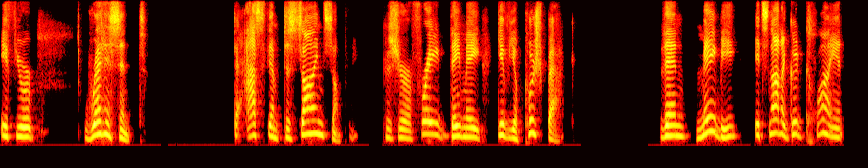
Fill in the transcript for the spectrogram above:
if you're reticent to ask them to sign something because you're afraid they may give you pushback, then maybe it's not a good client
